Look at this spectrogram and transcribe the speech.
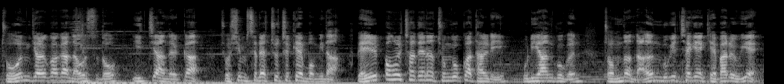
좋은 결과가 나올 수도 있지 않을까 조심스레 추측해 봅니다. 매일 뻥을 쳐대는 중국과 달리 우리 한국은 좀 더 나은 무기 체계 개발을 위해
